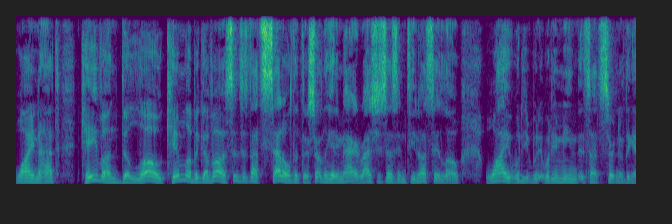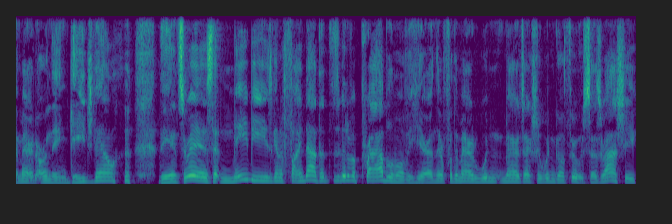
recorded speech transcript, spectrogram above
Why not? Kevan delo kimla begava. Since it's not settled that they're certainly getting married, Rashi says imtinase lo. Why? What do you what do you mean? It's not certain if they get married. Aren't they engaged now? the answer is that maybe he's going to find out that there's a bit of a problem over here, and therefore the marriage wouldn't marriage actually wouldn't go through. Says Rashi,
